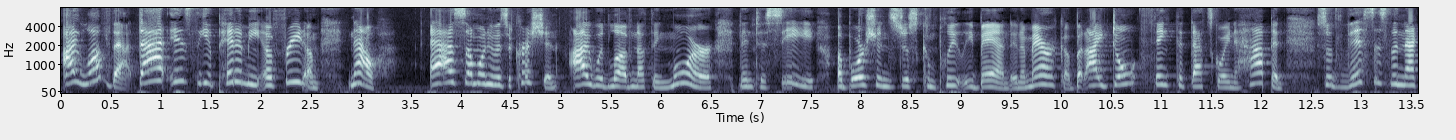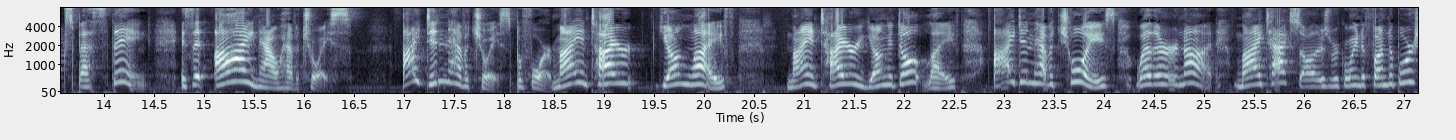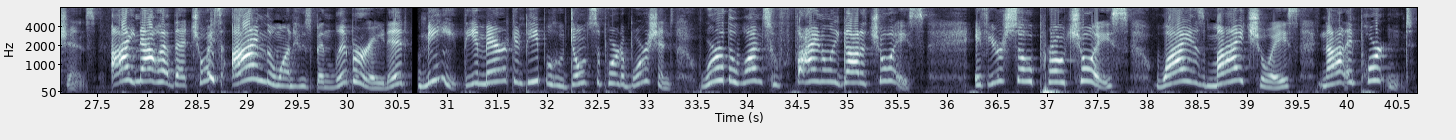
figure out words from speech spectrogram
I love that. That is the epitome of freedom. Now, as someone who is a Christian, I would love nothing more than to see abortions just completely banned in America, but I don't think that that's going to happen. So this is the next best thing is that I now have a choice. I didn't have a choice before. My entire young life, my entire young adult life, I didn't have a choice whether or not my tax dollars were going to fund abortions. I now have that choice. I'm the one who's been liberated. Me, the American people who don't support abortions, we're the ones who finally got a choice. If you're so pro choice, why is my choice not important?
